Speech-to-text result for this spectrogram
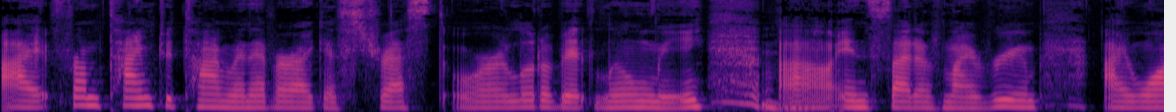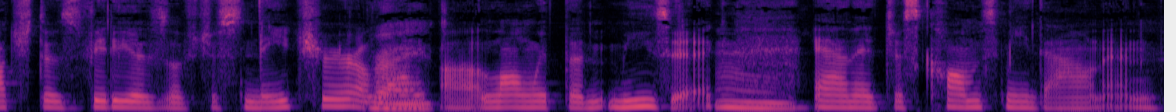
I, from time to time, whenever I get stressed or a little bit lonely mm-hmm. uh, inside of my room, I watch those videos of just nature along, right. uh, along with the music, mm. and it just calms me down and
